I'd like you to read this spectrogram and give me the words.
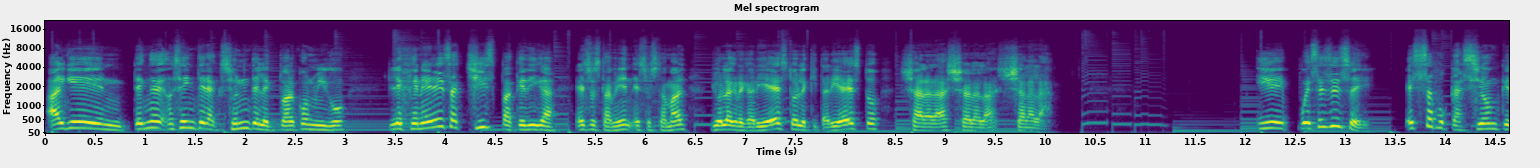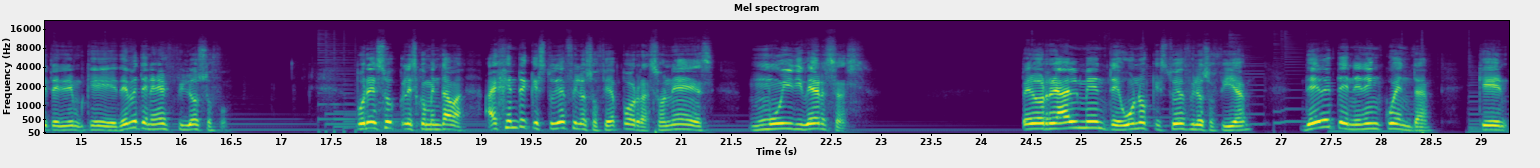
alguien tenga esa interacción intelectual conmigo, le genere esa chispa que diga, eso está bien, eso está mal, yo le agregaría esto, le quitaría esto, shalala, shalala, shalala. Y pues es ese, es esa vocación que, que debe tener el filósofo. Por eso les comentaba, hay gente que estudia filosofía por razones muy diversas. Pero realmente uno que estudia filosofía debe tener en cuenta que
